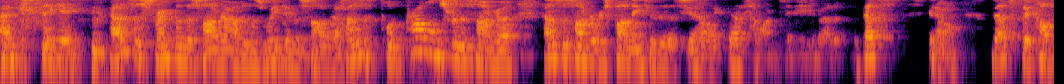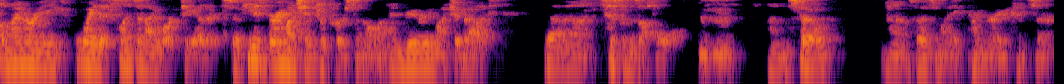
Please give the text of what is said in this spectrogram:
I'm just thinking, how does this strengthen the Sangha? How does this weaken the Sangha? How does it put problems for the Sangha? How's the Sangha responding to this? You know, like, that's how I'm thinking about it. But that's, you know, that's the complementary way that Flint and I work together. So he's very much interpersonal, and very much about the system as a whole. Mhm. Um, so, uh, so that's my primary concern.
